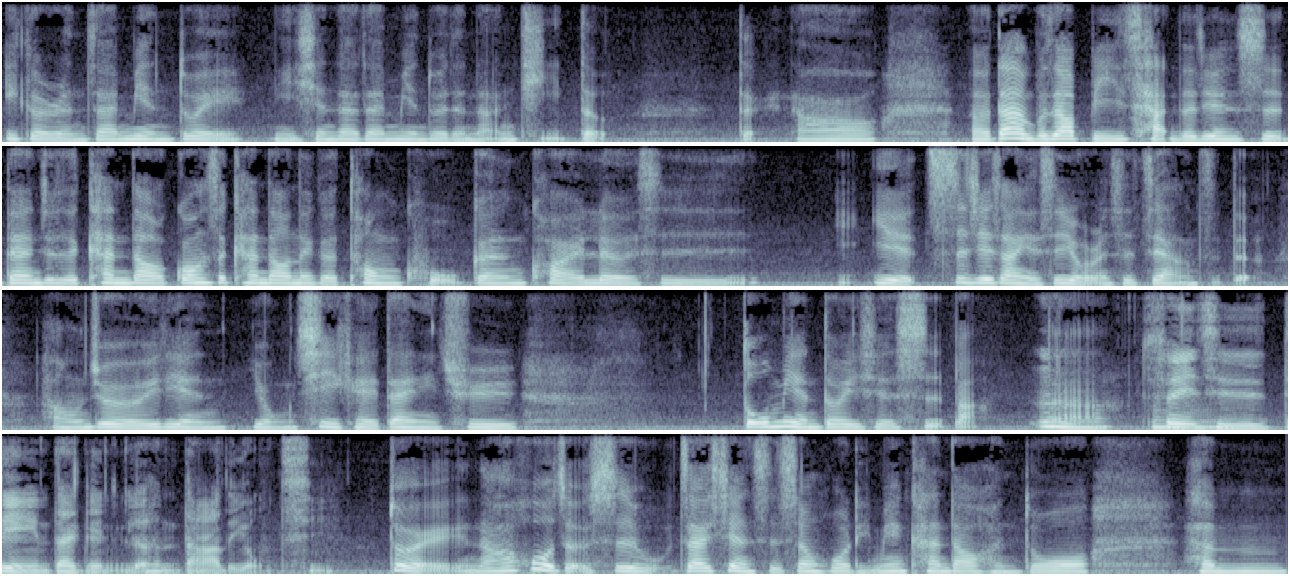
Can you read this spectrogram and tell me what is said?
一个人在面对你现在在面对的难题的。对，然后，呃，当然不是要比惨这件事，但就是看到，光是看到那个痛苦跟快乐，是也世界上也是有人是这样子的，好像就有一点勇气可以带你去多面对一些事吧。嗯，所以其实电影带给你了很大的勇气。对，然后或者是在现实生活里面看到很多很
